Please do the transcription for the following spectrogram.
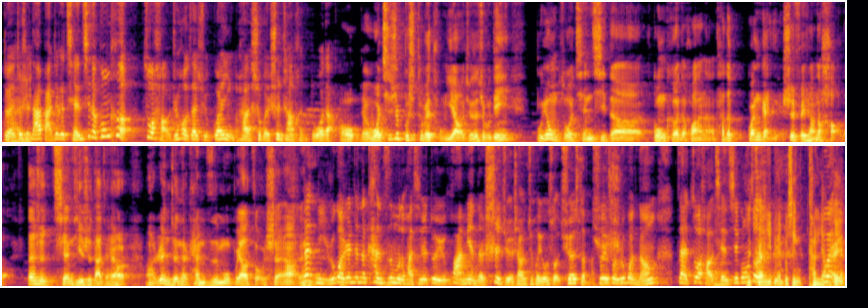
对，就是大家把这个前期的功课做好之后再去观影的话，是会顺畅很多的。哦，对我其实不是特别同意啊，我觉得这部电影不用做前期的功课的话呢，它的观感也是非常的好的。但是前提是大家要啊认真的看字幕，不要走神啊。但你如果认真的看字幕的话，其实对于画面的视觉上就会有所缺损嘛。所以说，如果能在做好前期工作，看一遍不行，看两遍。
